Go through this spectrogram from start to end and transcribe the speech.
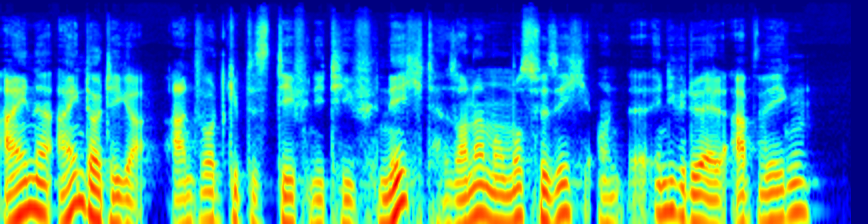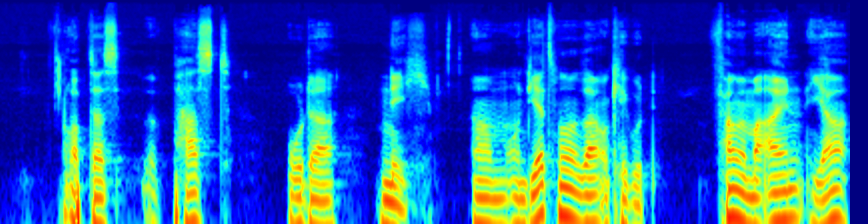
eine eindeutige Antwort gibt es definitiv nicht, sondern man muss für sich und äh, individuell abwägen, ob das passt oder nicht. Ähm, und jetzt muss man sagen, okay, gut, fangen wir mal ein, ja,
